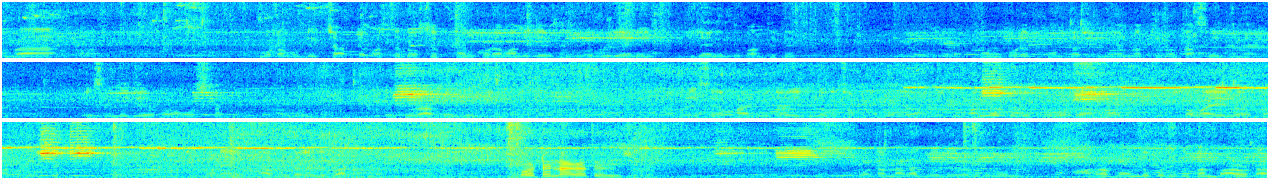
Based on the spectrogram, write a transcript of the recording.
আমরা মোটামুটি চারটে পাঁচটা দশে ফোন করে আমাদেরকে, এখান থেকে বিরিয়ানি, বিরিয়ানির দোকান থেকে। ফোন করে ফোনটা শুনে আমরা তুরন্ত আসি এখানে। এসে দেখি এরকম অবস্থা, আগুন ভিতরে আগুন জ্বলছে। তারপরে এসে ফায়ার ব্রিগেড এইগুলোকে সব খবর দেওয়া হলো দোকানদার থেকে খবর দেওয়া হলো। সবাই এলো তারপরে এসে মানে আগুনটাকে হলো কটা নাগাতে হয়েছিল? কটা নাগাদ বলতে গেলে ধরুন আমরা বন্ধ করি দোকান বারোটা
